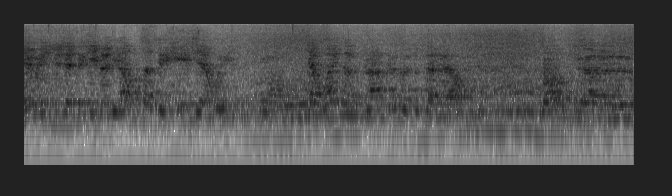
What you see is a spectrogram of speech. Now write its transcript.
Et oui, tu sais ce qu'il me dit, en stratégie, bien oui. Il y a moins de plaques que tout à l'heure. Donc, euh,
